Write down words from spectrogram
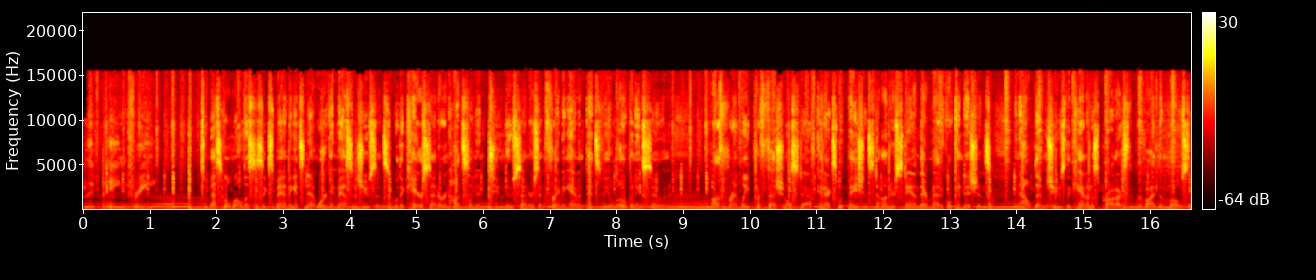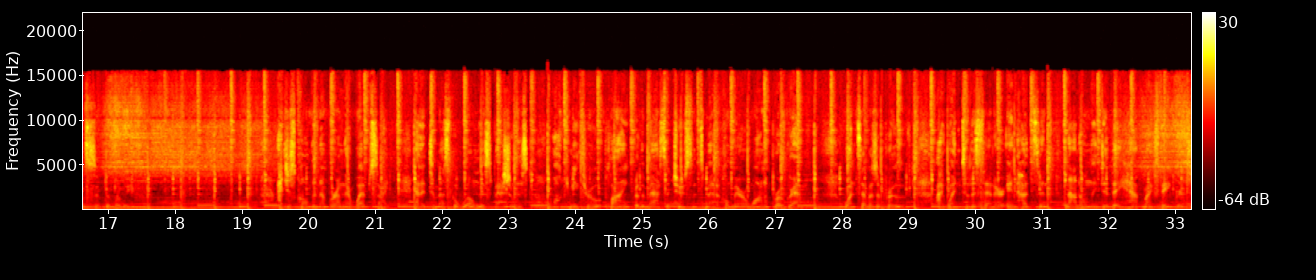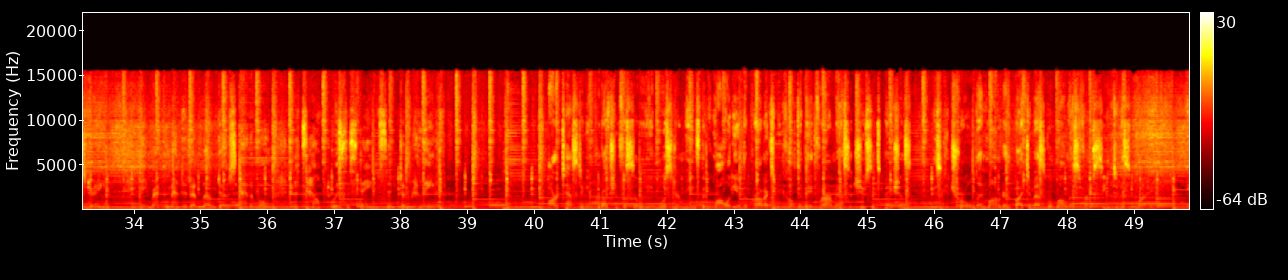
live pain-free. Temescal Wellness is expanding its network in Massachusetts with a care center in Hudson and two new centers in Framingham and Pittsfield opening soon. Our friendly, professional staff connects with patients to understand their medical conditions and help them choose the cannabis products that provide the most symptom relief. I just called the number on their website, Temescal wellness specialist walked me through applying for the Massachusetts Medical Marijuana Program. Once I was approved, I went to the center in Hudson. Not only did they have my favorite strain, they recommended a low-dose edible that's helped with sustained symptom relief. Our testing and production facility in Worcester means the quality of the products we cultivate for our Massachusetts patients is controlled and monitored by Temescal Wellness from seed to display.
